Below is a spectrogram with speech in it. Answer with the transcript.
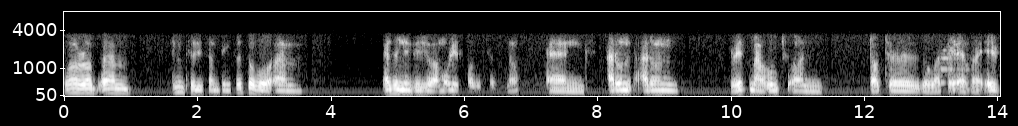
Well, Rob, um, let me tell you something. First of all, um, as an individual, I'm always positive, you know, and I don't, I don't rest my hopes on doctors or whatever. Every,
